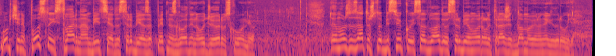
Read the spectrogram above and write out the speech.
uopće ne postoji stvarna ambicija da Srbija za 15 godina uđe u Europsku uniju. To je možda zato što bi svi koji sad vlade u Srbiji morali tražiti domovinu negdje drugdje.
